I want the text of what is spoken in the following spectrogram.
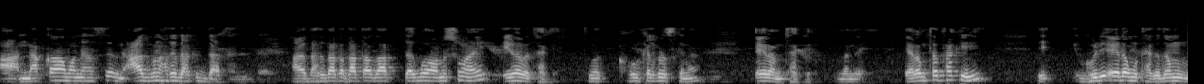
আর নাকা মানে হচ্ছে আজ মানে হাতের দাঁতের দাঁত। আর দাঁতে দাঁত দাঁত দাঁত দেখব অনেক সময় এইভাবে থাকে। তোমার কখন খেয়াল করেছ কিনা? এরম থাকে। মানে এরমটা থাকেই। ঘুরে এরম থাকে। যেমন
